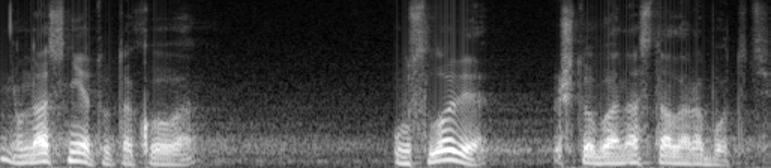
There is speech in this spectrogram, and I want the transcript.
у нас нет такого условия, чтобы она стала работать.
